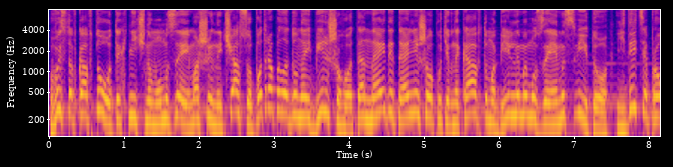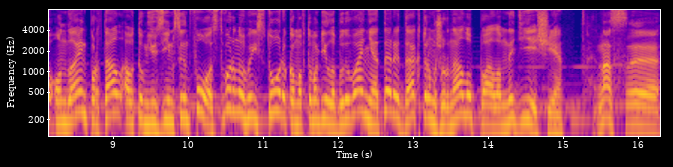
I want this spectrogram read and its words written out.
Виставка авто у технічному музеї машини часу потрапила до найбільшого та найдетальнішого путівника автомобільними музеями світу. Йдеться про онлайн-портал Automuseums.info, створеного істориком автомобілебудування та редактором журналу Палом Недєші. Нас э,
